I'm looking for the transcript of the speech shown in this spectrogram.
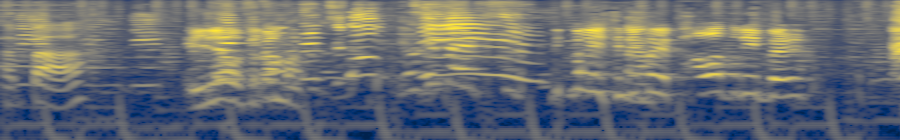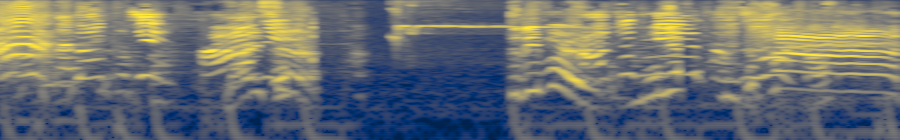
갔다. 밀려 밀어. 여기다 드리블 드리블 파워 드리블. 나이스 드리블 뭐냐? 하.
